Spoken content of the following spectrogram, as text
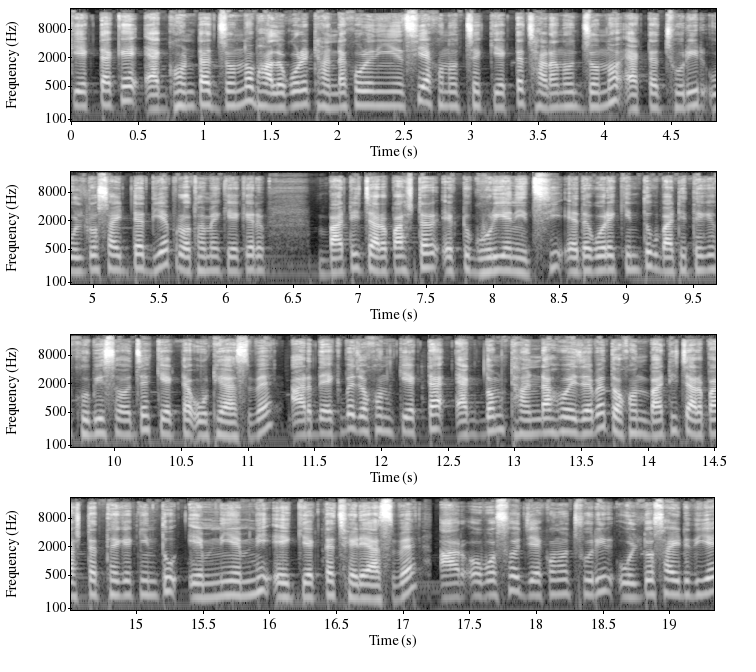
কেকটাকে এক ঘণ্টার জন্য ভালো করে ঠান্ডা করে নিয়েছি। এখন হচ্ছে কেকটা ছাড়ানোর জন্য একটা ছুরির উল্টো সাইডটা দিয়ে প্রথমে কেকের বাটি চারপাশটার একটু ঘুরিয়ে নিচ্ছি। এতে করে কিন্তু বাটি থেকে খুবই সহজে কেকটা উঠে আসবে। আর দেখবে যখন কেকটা একদম ঠান্ডা হয়ে যাবে তখন বাটি চারপাশটার থেকে কিন্তু এমনি এমনি এই কেকটা ছেড়ে আসবে। আর অবশ্যই যে কোনো ছুরির উল্টো সাইড দিয়ে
